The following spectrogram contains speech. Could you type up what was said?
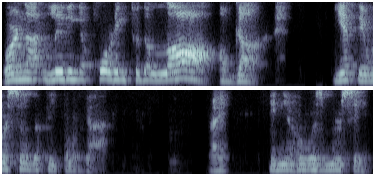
were not living according to the law of God, yet they were still the people of God, right? In Yahuwah's mercy,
